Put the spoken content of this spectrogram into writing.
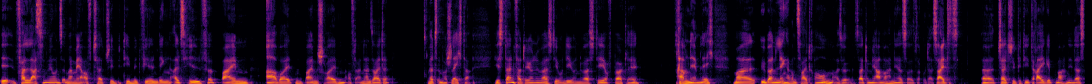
äh, verlassen wir uns immer mehr auf ChatGPT mit vielen Dingen als Hilfe beim Arbeiten, beim Schreiben. Auf der anderen Seite wird es immer schlechter. Die Stanford University und die University of Berkeley haben nämlich mal über einen längeren Zeitraum, also seit einem Jahr machen die das, also, oder seit es äh, ChatGPT 3 gibt, machen die das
